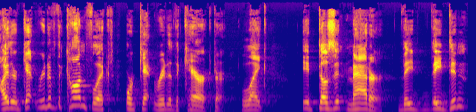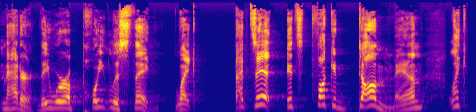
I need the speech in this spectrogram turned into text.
either get rid of the conflict or get rid of the character. Like it doesn't matter. They they didn't matter. They were a pointless thing. Like that's it. It's fucking dumb, man. Like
